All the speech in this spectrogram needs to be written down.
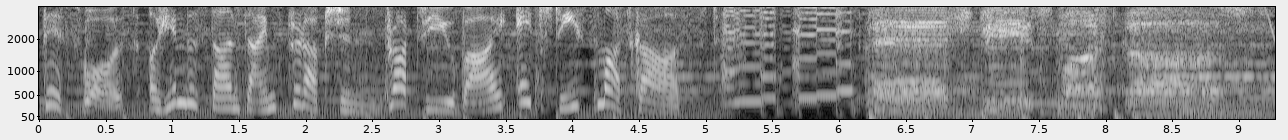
This was a Hindustan Times production brought to you by HT Smartcast. HT Smartcast.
